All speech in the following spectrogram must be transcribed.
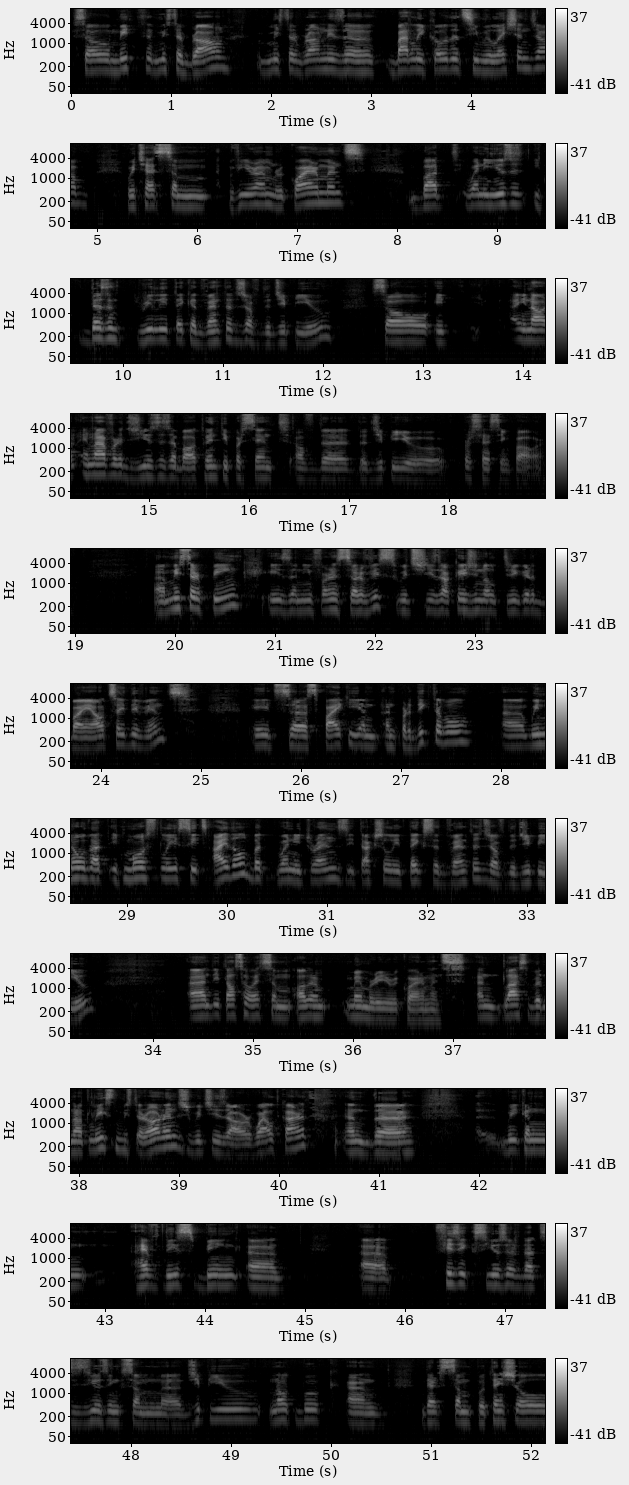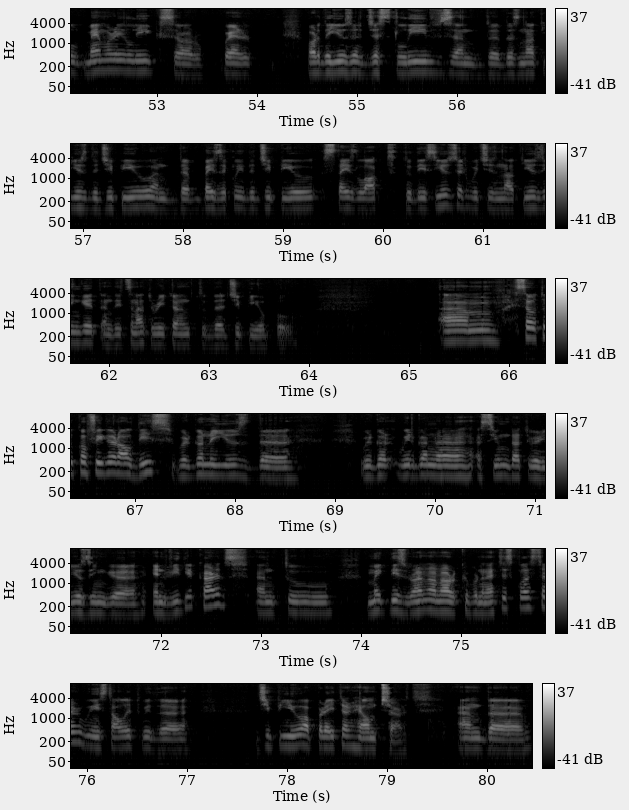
So, meet Mr. Brown. Mr. Brown is a badly coded simulation job, which has some VRAM requirements, but when you use it, it doesn't really take advantage of the GPU. So it, in our, an average, uses about 20% of the, the GPU processing power. Uh, Mr. Pink is an inference service, which is occasionally triggered by outside events. It's uh, spiky and unpredictable. Uh, we know that it mostly sits idle, but when it runs, it actually takes advantage of the GPU. And it also has some other memory requirements. And last but not least, Mr. Orange, which is our wildcard. And uh, we can have this being a, a, physics user that is using some uh, GPU notebook and there's some potential memory leaks or where or the user just leaves and uh, does not use the GPU and the, basically the GPU stays locked to this user which is not using it and it's not returned to the GPU pool. Um, so to configure all this, we're going to use the, we're going we're going to assume that we're using uh, NVIDIA cards, and to make this run on our Kubernetes cluster, we install it with the GPU operator Helm chart. And uh,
